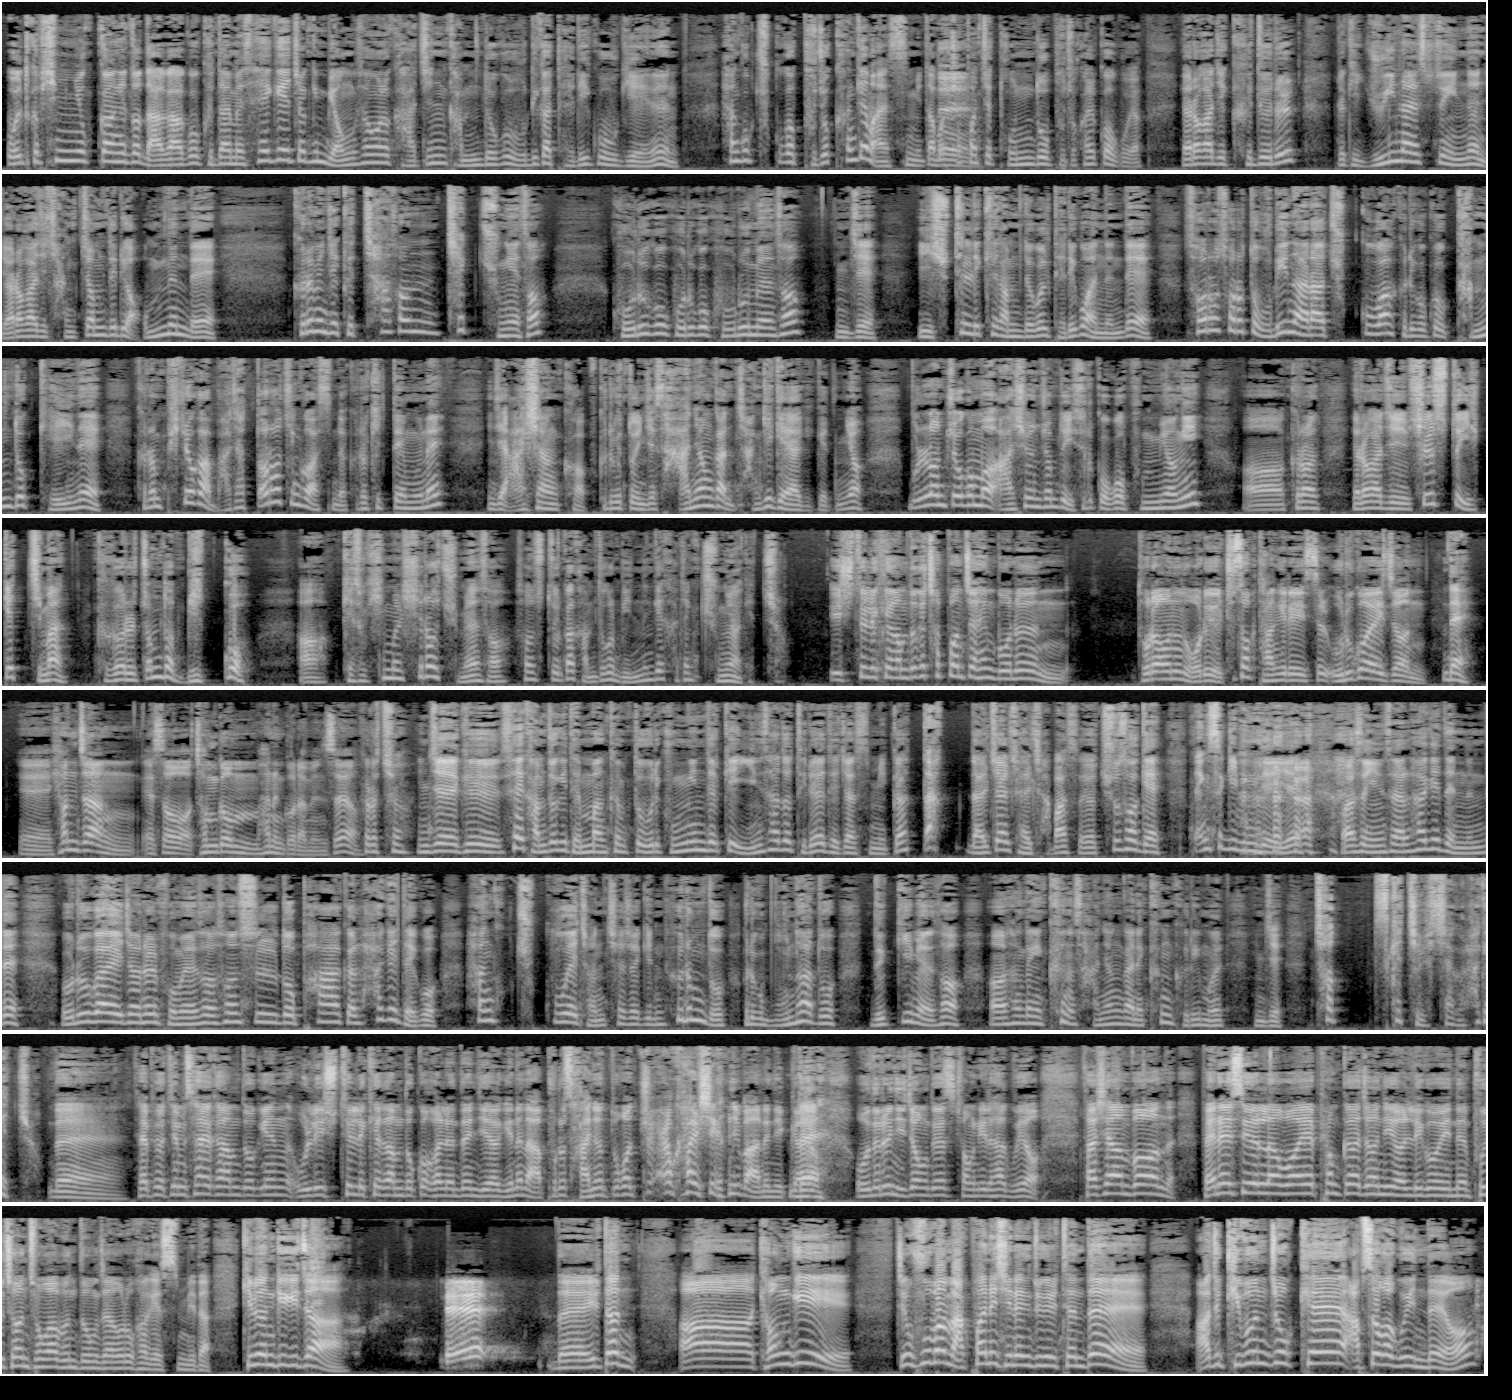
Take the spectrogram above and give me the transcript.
월드컵 16강에도 나가고 그다음에 세계적인 명성을 가진 감독을 우리가 데리고 오기에는 한국 축구가 부족한 게 많습니다. 뭐 네. 첫 번째 돈도 부족할 거고요. 여러 가지 그들을 이렇게 유인할 수 있는 여러 가지 장점들이 없는데 그러면 이제 그 차선책 중에서 고르고 고르고 고르면서 이제 이 슈틸리케 감독을 데리고 왔는데 서로 서로 또 우리나라 축구와 그리고 그 감독 개인의 그런 필요가 맞아 떨어진 것 같습니다. 그렇기 때문에 이제 아시안컵 그리고 또 이제 4년간 장기 계약이거든요. 물론 조금 뭐 아쉬운 점도 있을 거고 분명히 어 그런 여러 가지 실수도 있겠지만 그거를 좀 더 믿고 어 계속 힘을 실어주면서 선수들과 감독을 믿는 게 가장 중요하겠죠. 이 슈틸리케 감독의 첫 번째 행보는 돌아오는 월요일 추석 당일에 있을 우루과이전 네. 예, 현장에서 점검하는 거라면서요. 그렇죠. 이제 그 새 감독이 된 만큼 또 우리 국민들께 인사도 드려야 되지 않습니까? 딱 날짜를 잘 잡았어요. 추석에 Thanksgiving Day에 와서 인사를 하게 됐는데 우루과이전을 보면서 선수들도 파악을 하게 되고 한국 축구의 전체적인 흐름도 그리고 문화도 느끼면서 어, 상당히 큰 4년간의 큰 그림을 이제 첫 스케치를 시작을 하겠죠. 네. 대표팀 새 감독인 울리 슈틸리케 감독과 관련된 이야기는 앞으로 4년 동안 쭉 할 시간이 많으니까요. 네. 오늘은 이 정도에서 정리를 하고요. 다시 한번 베네수엘라와의 평가전이 열리고 있는 부천 종합운동장으로 가겠습니다. 김현기 기자. 네. 네, 일단 아, 경기 지금 후반 막판이 진행 중일 텐데 아주 기분 좋게 앞서가고 있네요.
